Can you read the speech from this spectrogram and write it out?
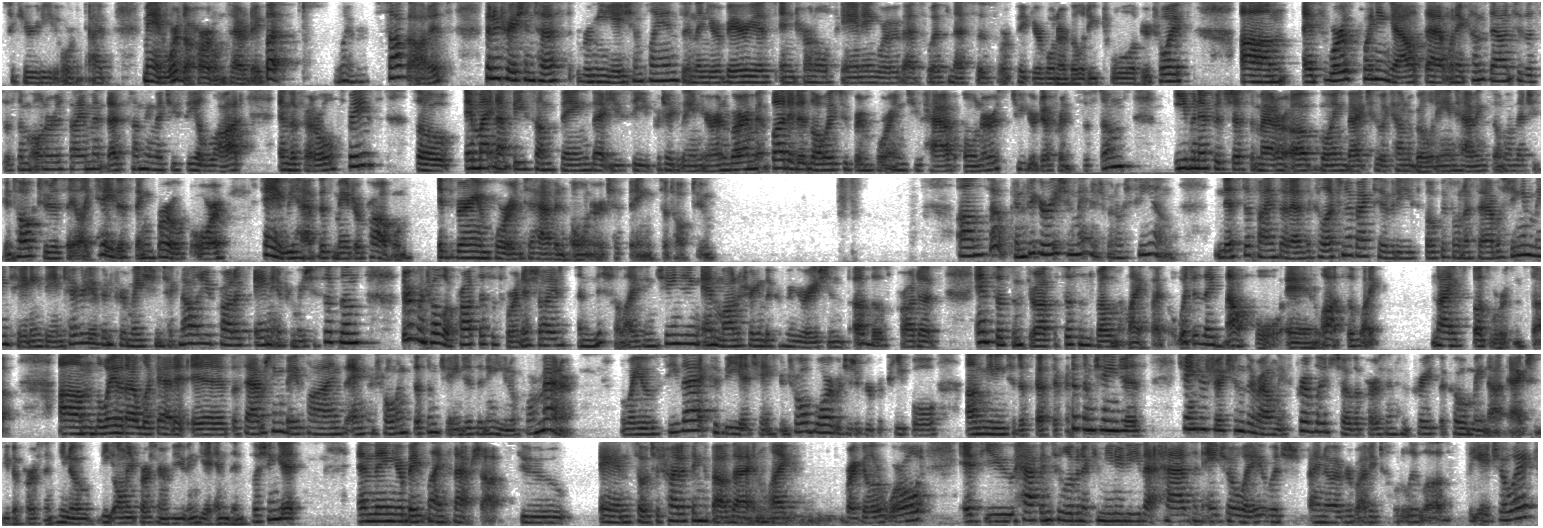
security or I man, words are hard on Saturday, but whatever. SOC audits, penetration tests, remediation plans, and then your various internal scanning, whether that's with Nessus or pick your vulnerability tool of your choice. Um, it's worth pointing out that when it comes down to the system owner assignment, that's something that you see a lot in the federal space. So it might not be something that you see particularly in your environment, but it is always super important to have owners to your different systems even if it's just a matter of going back to accountability and having someone that you can talk to to say like hey this thing broke or hey we have this major problem it's very important to have an owner to things to talk to um, so configuration management or cm NIST defines that as a collection of activities focused on establishing and maintaining the integrity of information technology products and information systems through control of processes for initializing, changing, and monitoring the configurations of those products and systems throughout the system development lifecycle, which is a mouthful and lots of like nice buzzwords and stuff. Um, the way that I look at it is establishing baselines and controlling system changes in a uniform manner. The way you'll see that could be a change control board, which is a group of people um, meeting to discuss different system changes, change restrictions around least privilege. So the person who creates the code may not actually be the person, you know, the only person reviewing it and then pushing it. And then your baseline snapshots to, and so to try to think about that in like regular world, if you happen to live in a community that has an HOA, which I know everybody totally loves the HOA,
